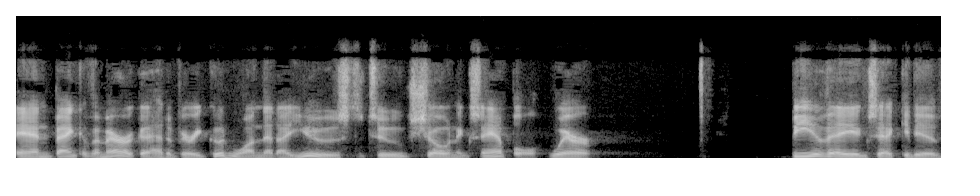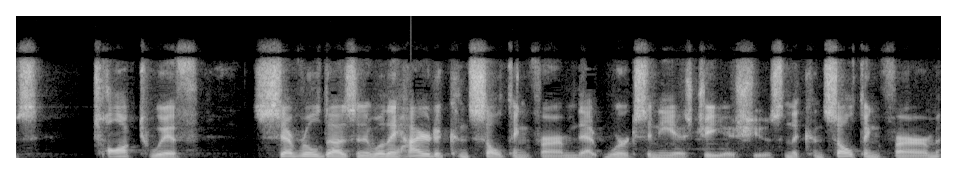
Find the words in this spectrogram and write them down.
and Bank of America had a very good one that I used to show an example where B of A executives talked with several dozen. Well, they hired a consulting firm that works in ESG issues, and the consulting firm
